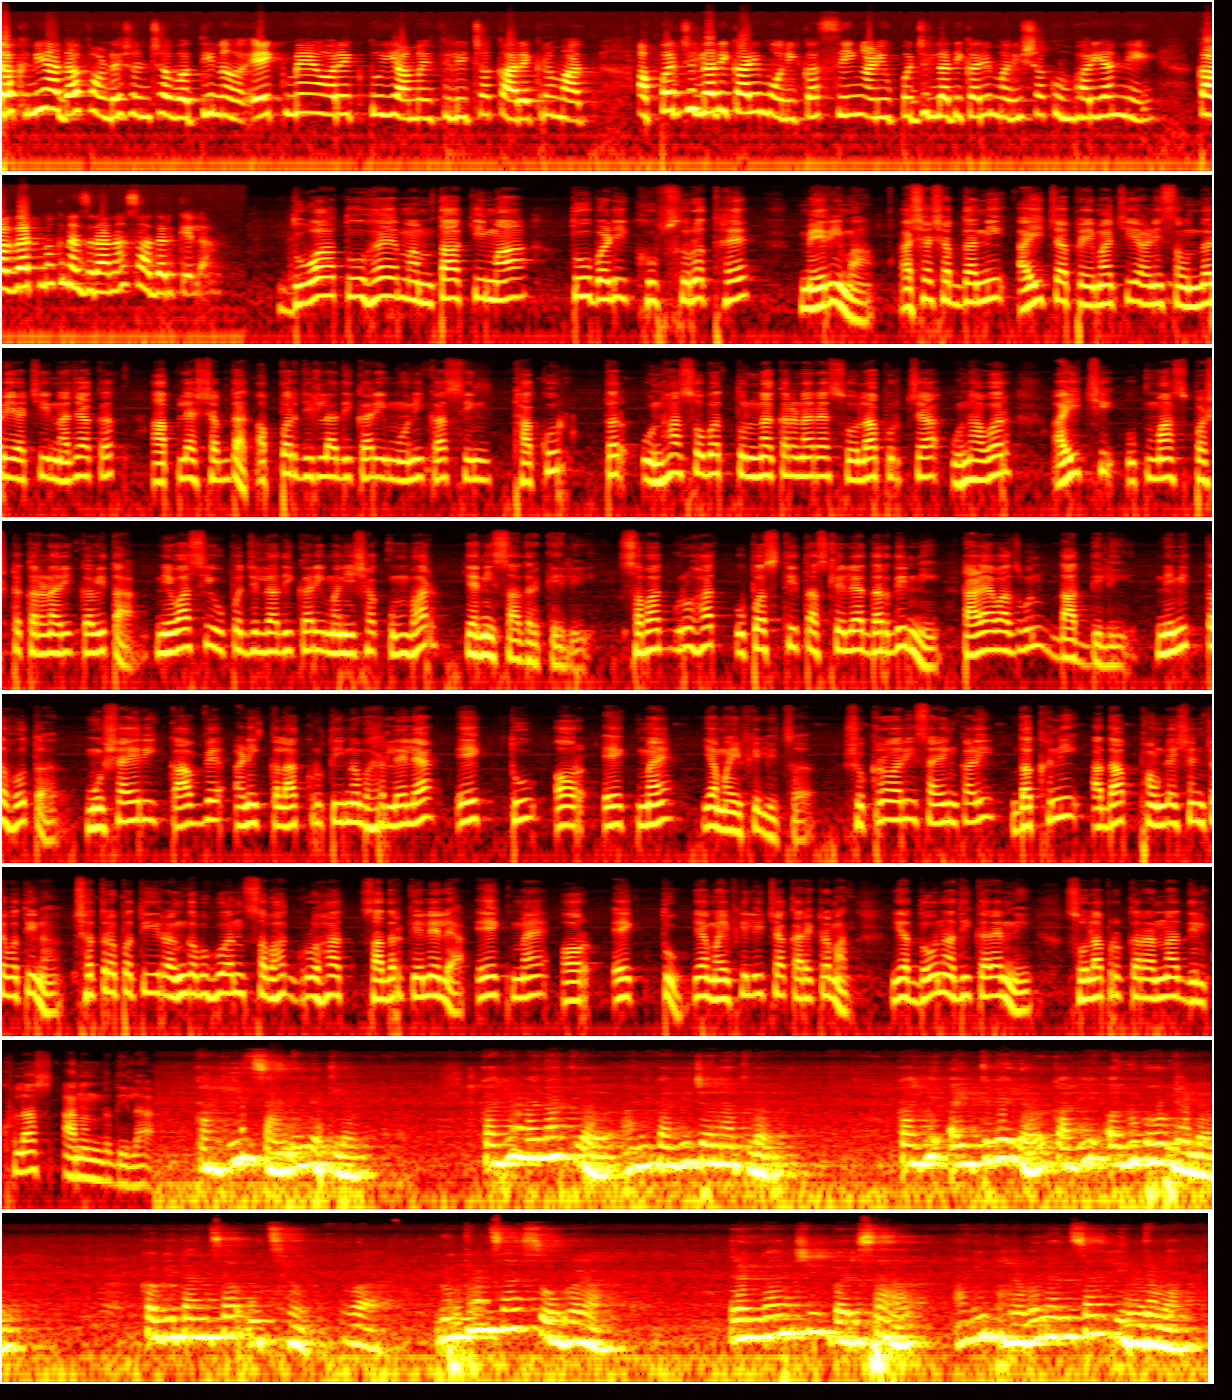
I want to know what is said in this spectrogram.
दखनी आदा फाउंडेशनच्या वतीनं एक मे और एक तू या मैफिलीच्या कार्यक्रमात अप्पर जिल्हाधिकारी मोनिका सिंग आणि उपजिल्हाधिकारी मनीषा कुंभार यांनी काव्यात्मक नजराना सादर केला. दुआ तू है ममता की माँ तू बडी खूबसूरत है मेरी माँ. अशा शब्दांनी आईच्या प्रेमाची आणि सौंदर्याची नजाकत आपल्या शब्दात अप्पर जिल्हाधिकारी मोनिका सिंग ठाकूर तर उन्हासोबत तुलना करणाऱ्या सोलापूरच्या उन्हावर आईची उपमा स्पष्ट करणारी कविता निवासी उपजिल्हाधिकारी मनीषा कुंभार यांनी सादर केली. सभागृहात उपस्थित असलेल्या दर्दींनी टाळ्या वाजवून दाद दिली. निमित्त होतं मुशायरी काव्य आणि कलाकृतीनं भरलेल्या एक तू और एक मैं या मैफिलीचं. शुक्रवारी सायंकाळी दखनी अदाब फाउंडेशनच्या वतीनं छत्रपती रंगभुवन सभागृहात सादर केलेल्या एक मॅ और एक तू या मैफिलीच्या कार्यक्रमात या दोन अधिकाऱ्यांनी सोलापूरकरांना दिलखुलास आनंद दिला. काही जाणीवेतलं काही मनातलं आणि काही जनातलं काही ऐकलेलं काही अनुभवलेलं. कवितांचा उत्सव ऋतूंचा सोहळा रंगांची बरसात आणि भावनांचा हिंदोळा.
